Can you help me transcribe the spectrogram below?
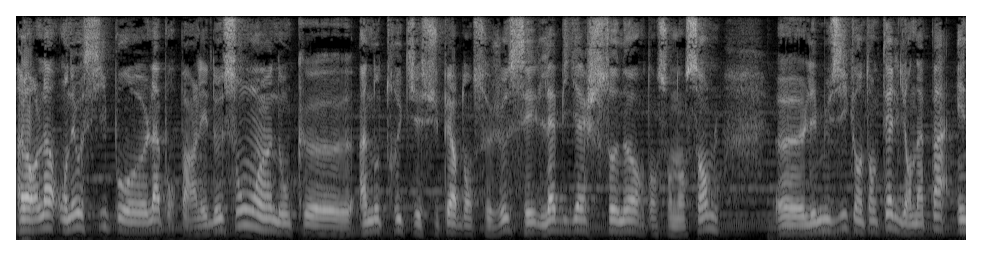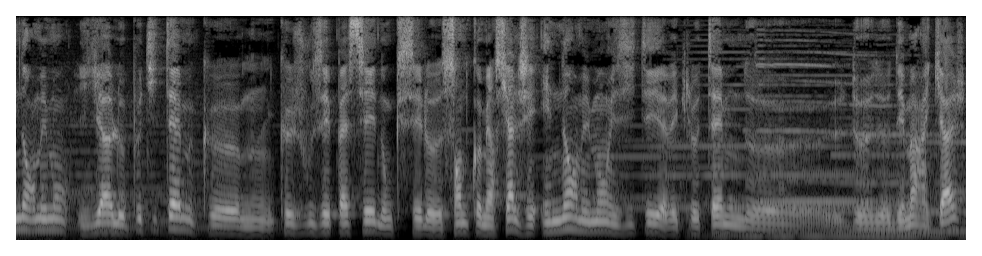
Alors là, on est aussi pour là pour parler de son. hein. donc euh, un autre truc qui est superbe dans ce jeu, c'est l'habillage sonore dans son ensemble. Euh, les musiques en tant que telles, il y en a pas énormément. Il y a le petit thème que que je vous ai passé, donc c'est le centre commercial. J'ai énormément hésité avec le thème de, de- de- des marécages.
